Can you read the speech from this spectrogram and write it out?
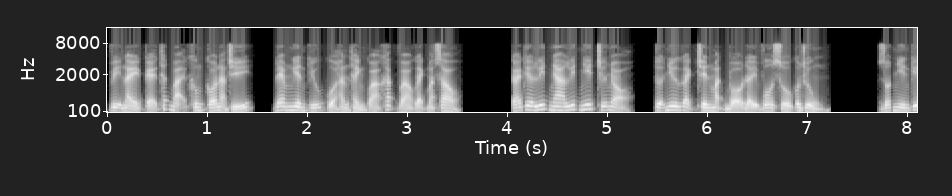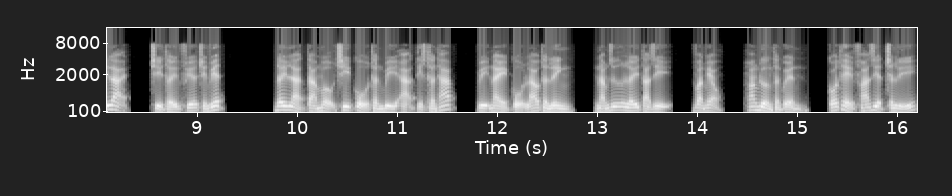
vị này kẻ thất bại không có nản trí, đem nghiên cứu của hắn thành quả khắc vào gạch mặt sau. Cái kia lít nha lít nhít chữ nhỏ, tựa như gạch trên mặt bỏ đầy vô số côn trùng. Rốt nhìn kỹ lại, chỉ thấy phía trên viết. Đây là tà mậu chi cổ thần bị ạ tịt thần tháp, vị này cổ lao thần linh, nắm giữ lấy tà dị, vạn mẹo, hoang đường thần quyền, có thể phá diệt chân lý,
